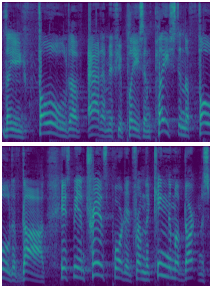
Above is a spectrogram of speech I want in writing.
the fold of Adam, if you please, and placed in the fold of God. It's being transported from the kingdom of darkness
